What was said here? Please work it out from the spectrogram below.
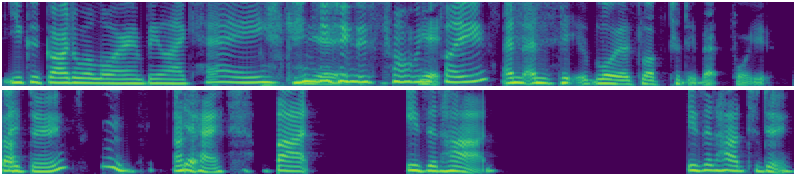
you could go to a lawyer and be like, hey, can Yeah. you do this for me, Yes. please? And and lawyers love to do that for you. They But do? Hmm, yeah. Okay. But is it hard? Is it hard to do?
